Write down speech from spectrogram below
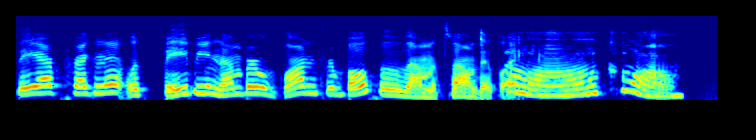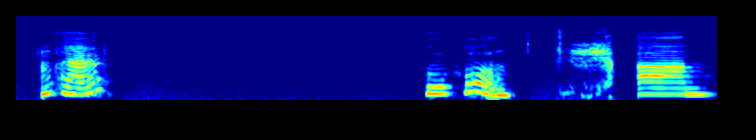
They are pregnant with baby number one for both of them, it sounded like. Oh, cool. Okay. Cool, cool. Um,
